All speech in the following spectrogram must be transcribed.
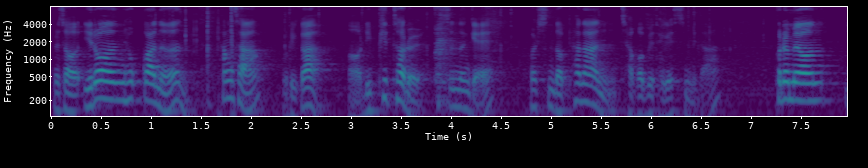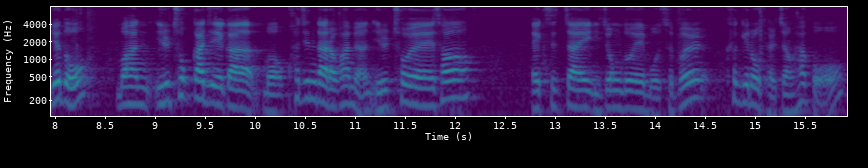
그래서 이런 효과는 항상 우리가 어, 리피터를 쓰는 게 훨씬 더 편한 작업이 되겠습니다. 그러면 얘도 뭐 한 1초까지 얘가 뭐 커진다라고 하면 1초에서 X자의 이 정도의 모습을 크기로 결정하고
